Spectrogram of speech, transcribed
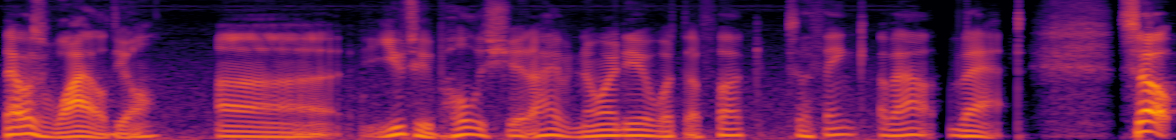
that was wild, y'all. Uh YouTube, holy shit, I have no idea what the fuck to think about that. So,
